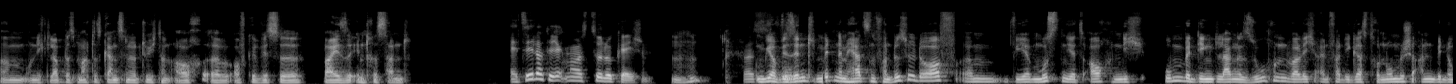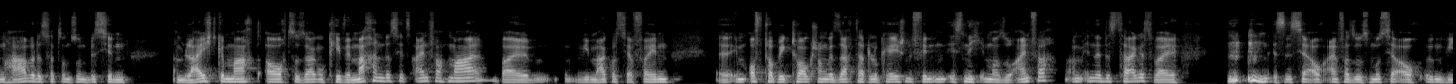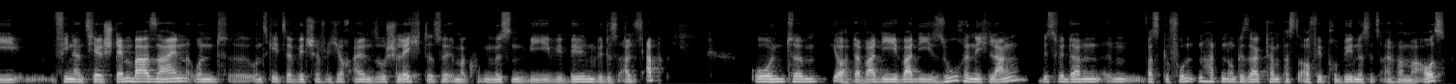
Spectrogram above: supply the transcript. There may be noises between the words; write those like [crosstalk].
Ähm, und ich glaube, das macht das Ganze natürlich dann auch äh, auf gewisse Weise interessant. Erzähl doch direkt mal was zur Location. Mhm. Was, ja, wir sind mitten im Herzen von Düsseldorf. Ähm, wir mussten jetzt auch nicht unbedingt lange suchen, weil ich einfach die gastronomische Anbindung habe. Das hat uns so ein bisschen ähm, leicht gemacht, auch zu sagen, okay, wir machen das jetzt einfach mal, weil, wie Markus ja vorhin äh, im Off-Topic-Talk schon gesagt hat, Location finden ist nicht immer so einfach am Ende des Tages, weil es ist ja auch einfach so, es muss ja auch irgendwie finanziell stemmbar sein und äh, uns geht es ja wirtschaftlich auch allen so schlecht, dass wir immer gucken müssen, wie, wie bilden wir das alles ab. Und ähm, ja, da war die, war die Suche nicht lang, bis wir dann ähm, was gefunden hatten und gesagt haben, passt auf, wir probieren das jetzt einfach mal aus.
